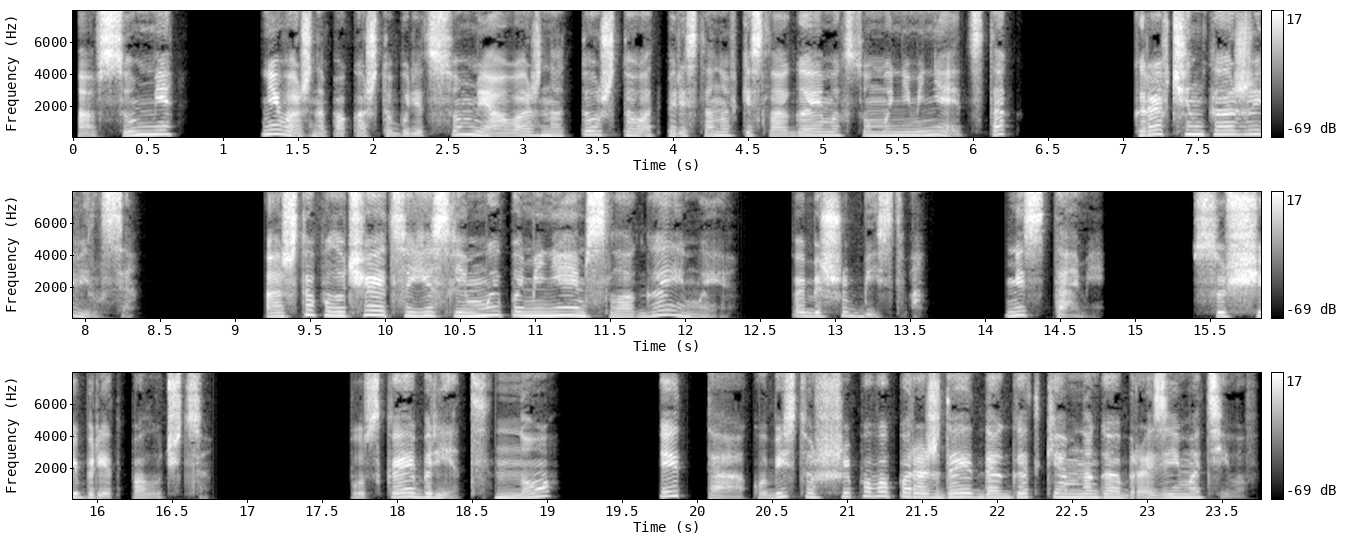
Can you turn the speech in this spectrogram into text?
а в сумме... Неважно пока, что будет в сумме, а важно то, что от перестановки слагаемых сумма не меняется, так? Кравченко оживился. А что получается, если мы поменяем слагаемые, то бишь убийства, местами? Сущий бред получится. Пускай бред, но... Итак, убийство Шипова порождает догадки о многообразии мотивов.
